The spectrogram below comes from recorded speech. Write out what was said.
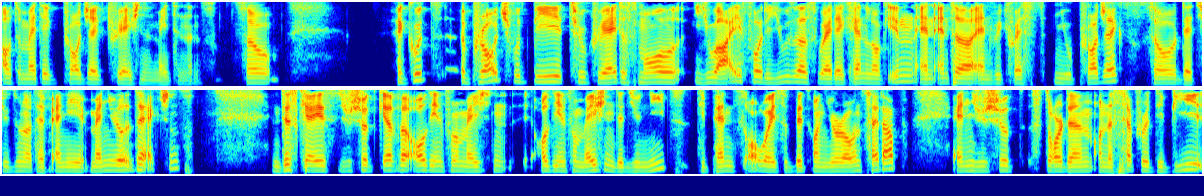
automatic project creation and maintenance. So a good approach would be to create a small UI for the users where they can log in and enter and request new projects so that you do not have any manual interactions. In this case, you should gather all the information, all the information that you need depends always a bit on your own setup and you should store them on a separate DB.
